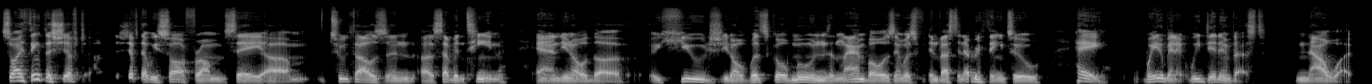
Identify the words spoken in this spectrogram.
So I think the shift the shift that we saw from say um, 2017 and you know the huge you know let's go moons and Lambos and was invest in everything to hey wait a minute we did invest now what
